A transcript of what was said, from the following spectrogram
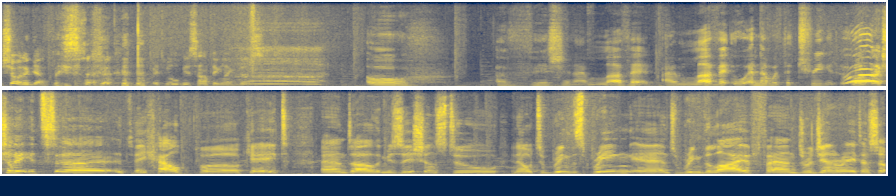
Show it again, please. it will be something like this. Oh, a vision. I love it. I love it. Ooh, and then with the tree. Ooh. Well, actually, it's uh, it, they help uh, Kate and uh, the musicians to you know to bring the spring and to bring the life and regenerate and so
